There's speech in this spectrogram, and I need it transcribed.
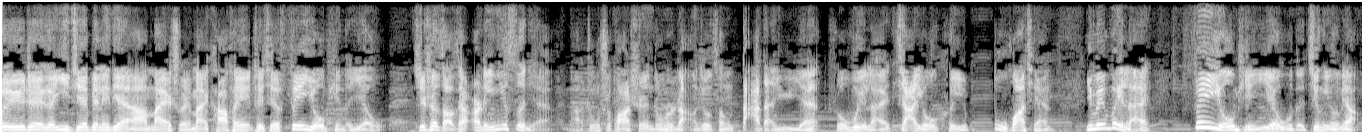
对于这个易捷便利店啊，卖水卖咖啡这些非油品的业务，其实早在二零一四年啊，中石化时任董事长就曾大胆预言说，未来加油可以不花钱，因为未来非油品业务的经营量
